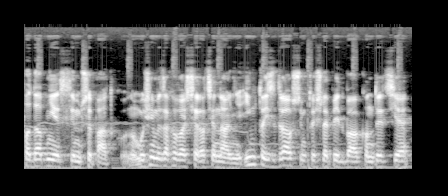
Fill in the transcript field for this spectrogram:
Podobnie jest w tym przypadku. No, musimy zachować się racjonalnie. Im ktoś zdrowszy, im ktoś lepiej dba o kondycję,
